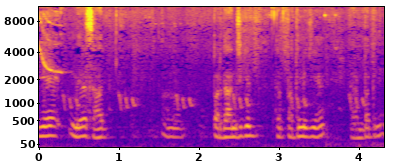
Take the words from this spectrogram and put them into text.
ये मेरे साथ प्रधान जी के पत्नी जी हैं धर्मपत्नी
